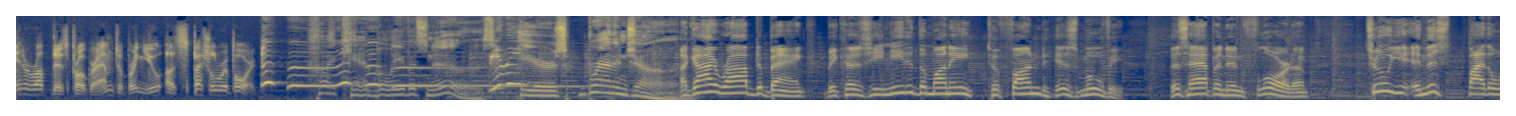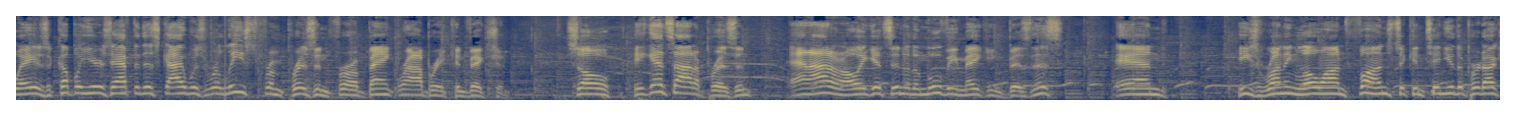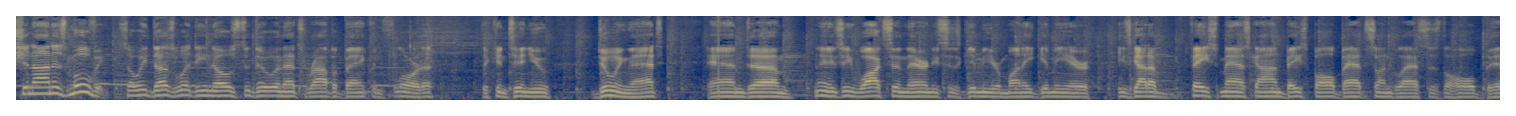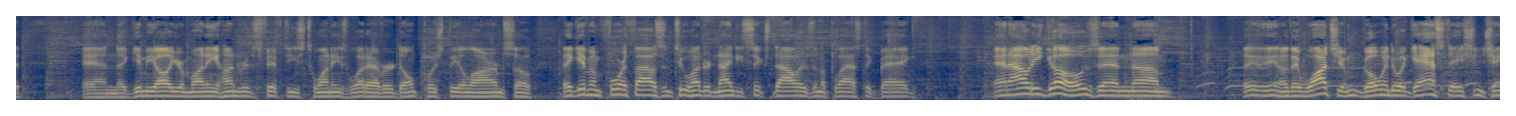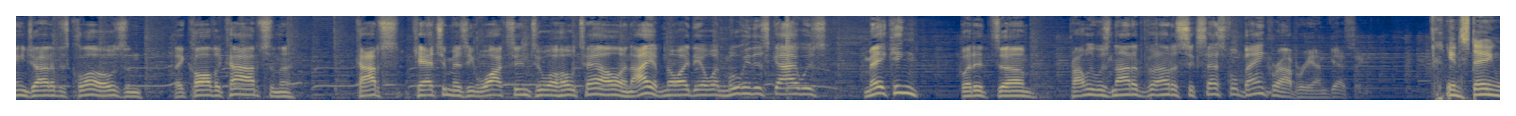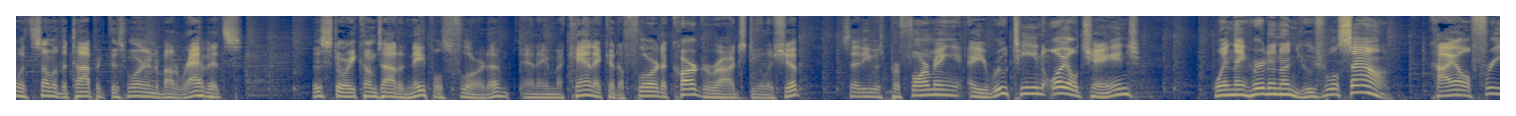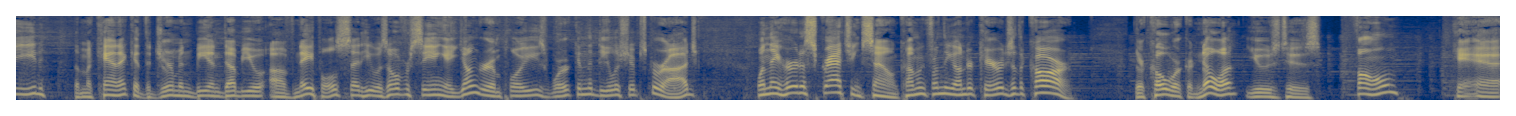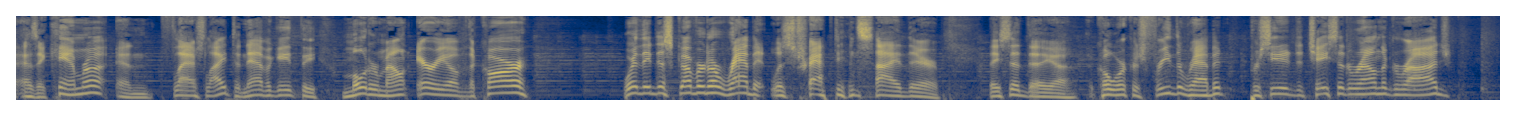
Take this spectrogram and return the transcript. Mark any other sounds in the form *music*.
interrupt this program to bring you a special report. I can't believe it's news. Really? Here's Brad and John. A guy robbed a bank because he needed the money to fund his movie. This happened in Florida. Two ye- and this, by the way, is a couple years after this guy was released from prison for a bank robbery conviction. So he gets out of prison, and I don't know, he gets into the movie making business, and he's running low on funds to continue the production on his movie. So he does what he knows to do, and that's rob a bank in Florida to continue doing that. And um, he walks in there and he says, Give me your money, give me your. He's got a face mask on, baseball bat, sunglasses, the whole bit. And uh, give me all your money, hundreds, fifties, twenties, whatever. Don't push the alarm. So they give him $4,296 in a plastic bag. And out he goes. And um, they, you know, they watch him go into a gas station, change out of his clothes, and they call the cops, and the cops catch him as he walks into a hotel. And I have no idea what movie this guy was making, but it um, probably was not about a successful bank robbery, I'm guessing. In staying with some of the topic this morning about rabbits, this story comes out of Naples, Florida, and a mechanic at a Florida car garage dealership said he was performing a routine oil change when they heard an unusual sound. Kyle Fried, the mechanic at the Germain BMW of Naples, said he was overseeing a younger employee's work in the dealership's garage when they heard a scratching sound coming from the undercarriage of the car. Their coworker Noah used his phone uh, as a camera and flashlight to navigate the motor mount area of the car where they discovered a rabbit was *laughs* trapped inside there. They said the uh, co-workers freed the rabbit, proceeded to chase it around the garage,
